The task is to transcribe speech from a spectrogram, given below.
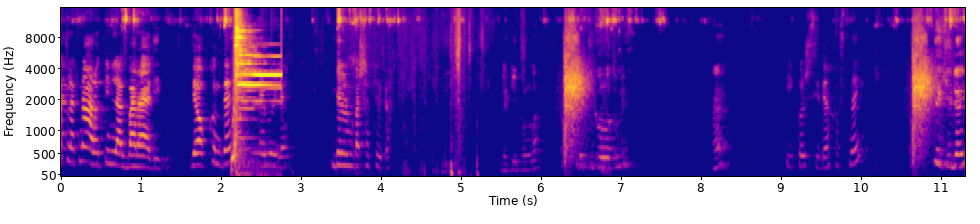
এক লাখ না আরও তিন লাখ বাড়ায় দিবি। দে অক্ষণ দে। বেলুন বাসা থেকে। এটা কি করলা? এটা কি করল তুমি? হ্যাঁ? কি করছি দেখোস নাই? দেখি নাই।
